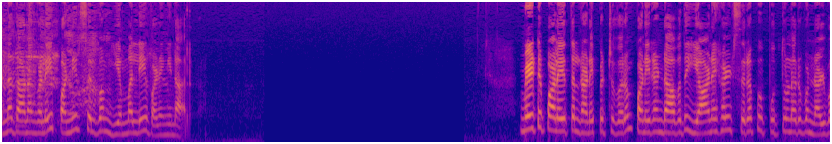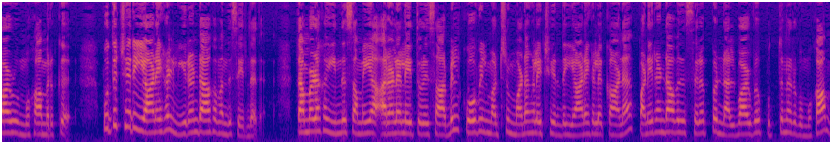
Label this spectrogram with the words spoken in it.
அன்னதானங்களை பன்னீர்செல்வம் எம்எல்ஏ வழங்கினார். மேட்டுப்பாளையத்தில் நடைபெற்று வரும் பனிரெண்டாவது யானைகள் சிறப்பு புத்துணர்வு நல்வாழ்வு முகாமிற்கு புதுச்சேரி யானைகள் இரண்டாக வந்து சேர்ந்தது. தமிழக இந்து சமய அறநிலையத்துறை சார்பில் கோவில் மற்றும் மடங்களைச் சேர்ந்த யானைகளுக்கான பனிரெண்டாவது சிறப்பு நல்வாழ்வு புத்துணர்வு முகாம்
